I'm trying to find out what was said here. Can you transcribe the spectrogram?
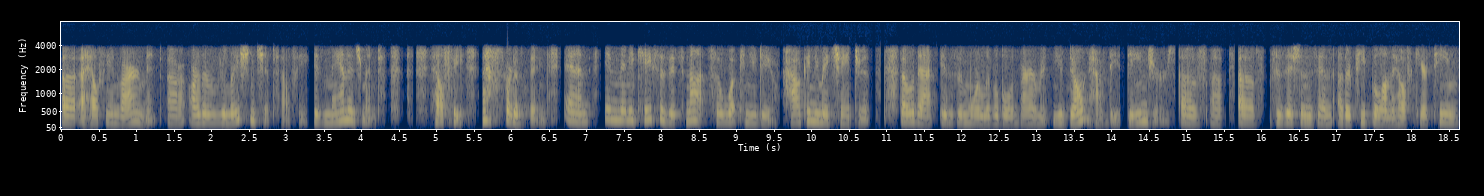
a, a healthy environment? Uh, are the relationships healthy? Is management healthy? That sort of thing. And in many cases, it's not. So, what can you do? How can you make changes so that it is a more livable environment? You don't have these dangers of uh, of physicians and other people on the healthcare team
